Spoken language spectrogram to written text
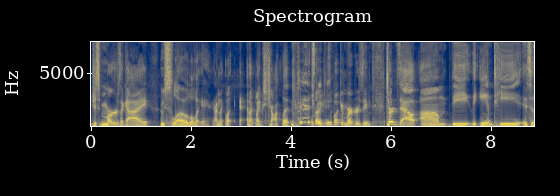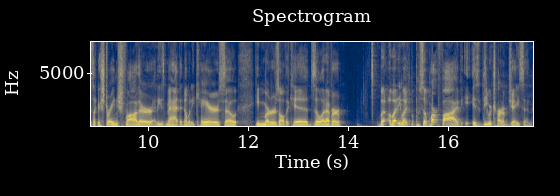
just murders a guy who's slow, like like, like, like likes chocolate. so he just fucking murders him. Turns out um, the the EMT is his like a strange father, and he's mad that nobody cares, so he murders all the kids or whatever. But but anyways, so part five is the return of Jason,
